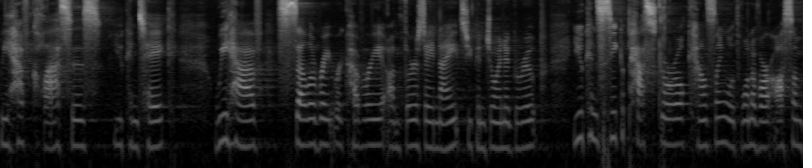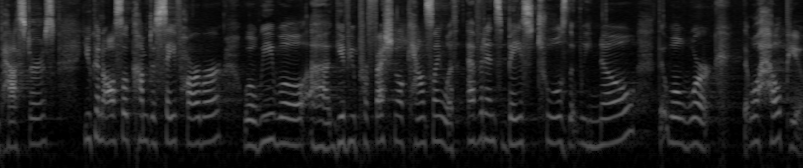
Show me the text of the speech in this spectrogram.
We have classes you can take. We have Celebrate Recovery on Thursday nights. You can join a group. You can seek pastoral counseling with one of our awesome pastors. You can also come to Safe Harbor, where we will uh, give you professional counseling with evidence based tools that we know that will work, that will help you.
